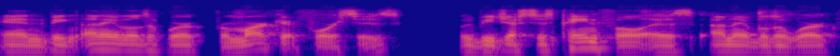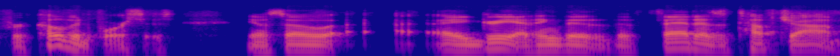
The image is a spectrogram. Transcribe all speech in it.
and being unable to work for market forces would be just as painful as unable to work for COVID forces. You know, so I agree. I think the the Fed has a tough job.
